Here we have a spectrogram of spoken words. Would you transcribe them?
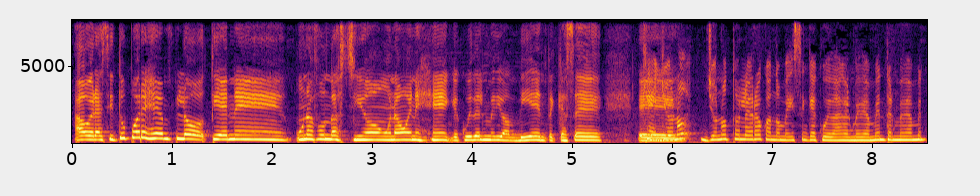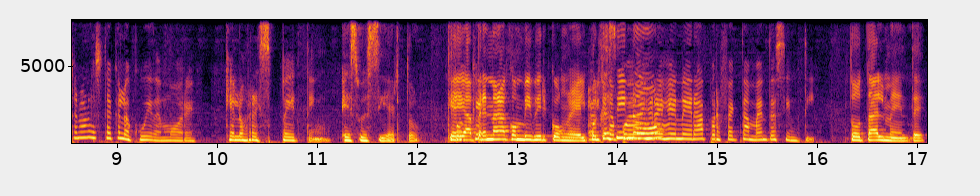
Ahora, si tú, por ejemplo, tienes una fundación, una ONG que cuida el medio ambiente, que hace... Que yo, eh, no, yo no tolero cuando me dicen que cuidan el medio ambiente. El medio ambiente no necesita que lo cuiden, more. Que lo respeten. Eso es cierto. Que aprendan a convivir con él. Porque él se si puede no... regenerar perfectamente sin ti. Totalmente.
